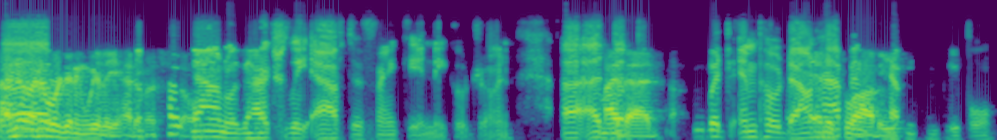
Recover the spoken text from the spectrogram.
So I know I know Uh, we're getting really ahead of us. Impo So Down was actually after Franky and Nico joined. Uh, my bad. which Impo Down Enies happened, Lobby. we have some people.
